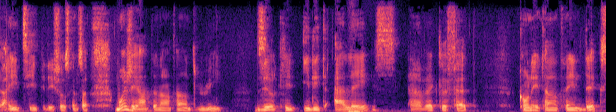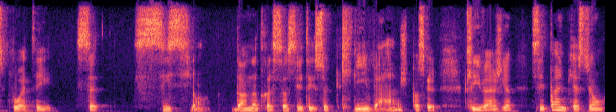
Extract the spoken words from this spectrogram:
Haïti, puis des choses comme ça. Moi, j'ai hâte d'entendre lui dire qu'il est à l'aise avec le fait qu'on est en train d'exploiter cette scission dans notre société, ce clivage, parce que clivage, c'est pas une question,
